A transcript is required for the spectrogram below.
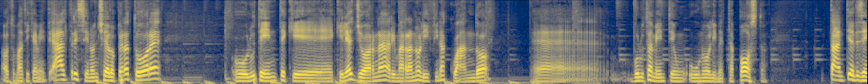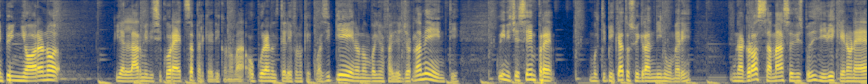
automaticamente, altri se non c'è l'operatore o l'utente che, che li aggiorna rimarranno lì fino a quando eh, volutamente un, uno li mette a posto. Tanti ad esempio ignorano gli allarmi di sicurezza perché dicono ma oppure hanno il telefono che è quasi pieno, non vogliono fare gli aggiornamenti. Quindi c'è sempre moltiplicato sui grandi numeri una grossa massa di dispositivi che non è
